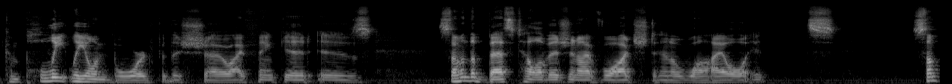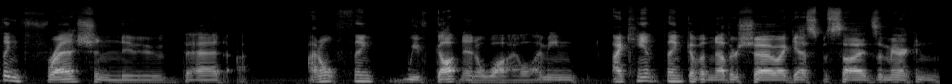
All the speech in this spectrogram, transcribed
completely on board for this show. I think it is some of the best television I've watched in a while. It's something fresh and new that I don't think we've gotten in a while. I mean, I can't think of another show, I guess, besides American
